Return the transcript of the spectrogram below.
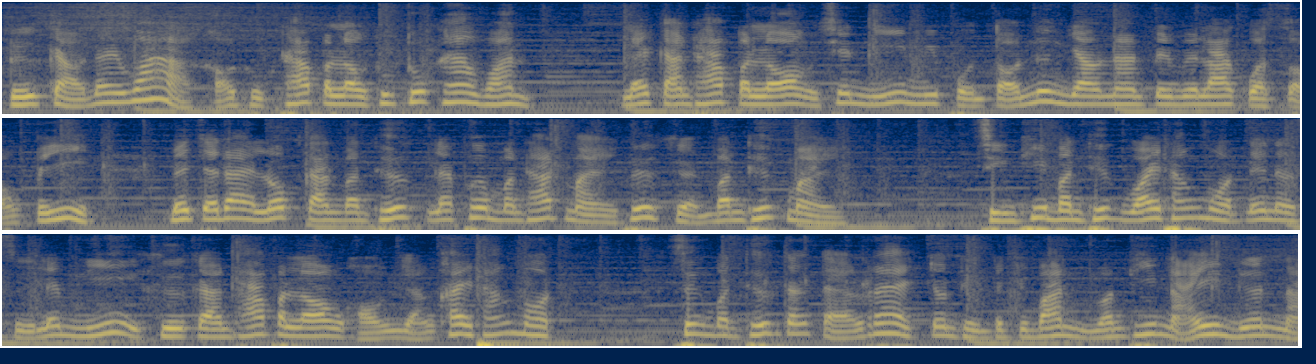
หรือกล่าวได้ว่าเขาถูกท้าประลองทุกๆ 5 วัน และการท้าประลอง เช่นนี้มีผลต่อเนื่องยาวนานเป็นเวลากว่า 2 ปีและจะได้ลบการบันทึกและเพิ่มบรรทัดใหม่เพื่อเขียนบันทึกใหม่ สิ่งที่บันทึกไว้ทั้งหมดในหนังสือเล่มนี้คือการท้าประลองของหยางไข่ทั้งหมด ซึ่งบันทึกตั้งแต่แรกจนถึงปัจจุบันวันที่ไหนเดือนไหน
